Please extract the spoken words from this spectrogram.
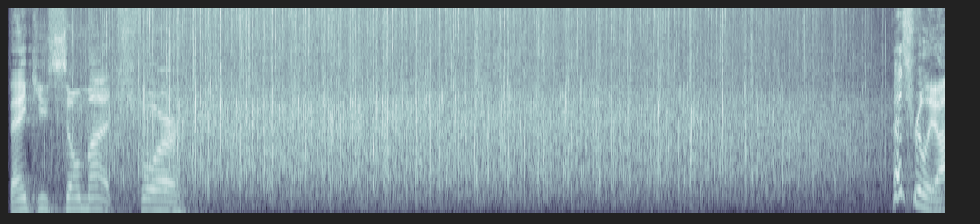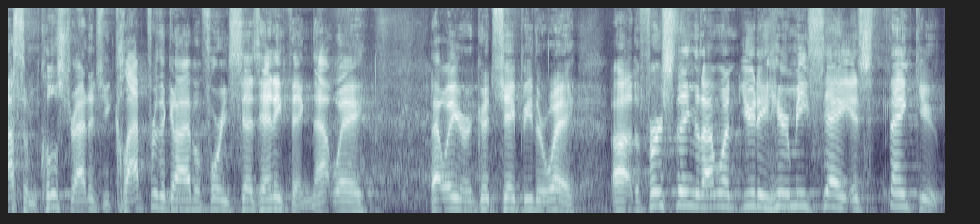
Thank you so much for. That's really awesome. Cool strategy. Clap for the guy before he says anything. That way, that way you're in good shape either way. Uh, the first thing that I want you to hear me say is thank you.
